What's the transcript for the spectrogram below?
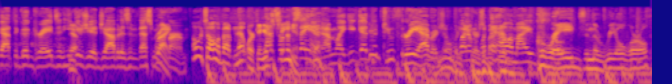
got the good grades, and he Yep. gives you a job at his investment right. firm. Oh, it's all about networking. That's it's what genius. I'm saying. Yeah. I'm like, you got your two three average. Nobody what cares what about the hell your am I? grades in the real world.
